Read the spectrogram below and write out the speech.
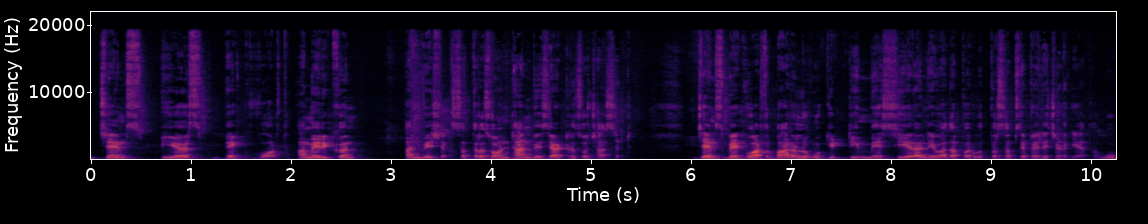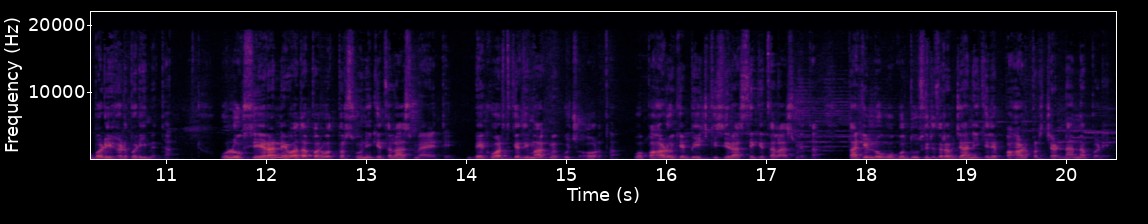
James Pierce Beckwourth, American अन्वेषक, सत्रह सौ अंठानवे से अठारह सौ छियासठ। जेम्स बेकवॉर्थ बारह लोगों की टीम में सियरा नेवादा पर्वत पर सबसे पहले चढ़ गया था। वो बड़ी हड़बड़ी में था। वो लोग सियरा नेवादा पर्वत पर सोने की तलाश में आए थे। बेकवर्थ के दिमाग में कुछ और था। वह पहाड़ों के बीच किसी रास्ते की तलाश में था, ताकि लोगों को दूसरी तरफ़ जाने के लिए पहाड़ पर चढ़ना न पड़े।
